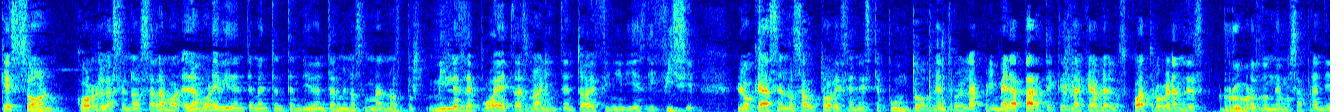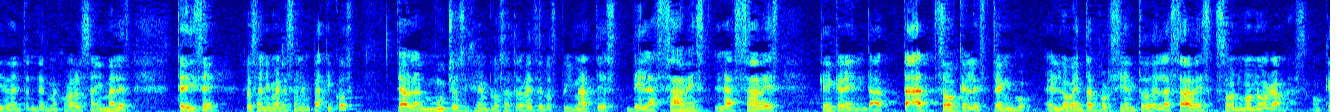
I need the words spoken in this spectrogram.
que son correlacionados al amor. El amor evidentemente entendido en términos humanos, pues miles de poetas lo han intentado definir y es difícil. Lo que hacen los autores en este punto, dentro de la primera parte, que es la que habla de los cuatro grandes rubros donde hemos aprendido a entender mejor a los animales, te dice, los animales son empáticos, te hablan muchos ejemplos a través de los primates, de las aves, las aves, ¿qué creen? Datazo que les tengo, el 90% de las aves son monógamas, ¿ok?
